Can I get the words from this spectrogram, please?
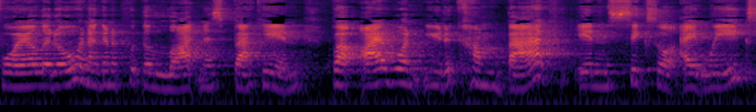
foil it all and I'm gonna put the lightness back in, but I want you to come back in six or eight weeks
